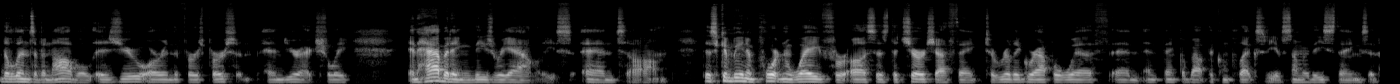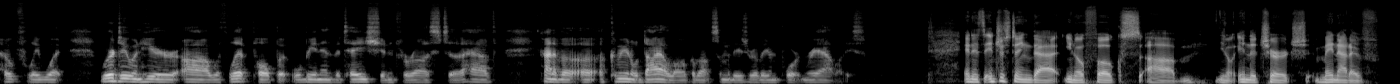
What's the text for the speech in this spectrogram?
the lens of a novel is you are in the first person and you're actually inhabiting these realities. And um, this can be an important way for us as the church, I think, to really grapple with and, and think about the complexity of some of these things. And hopefully, what we're doing here uh, with Lit Pulpit will be an invitation for us to have kind of a, a communal dialogue about some of these really important realities. and it's interesting that you know folks um, you know in the church may not have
